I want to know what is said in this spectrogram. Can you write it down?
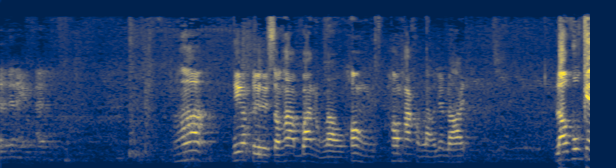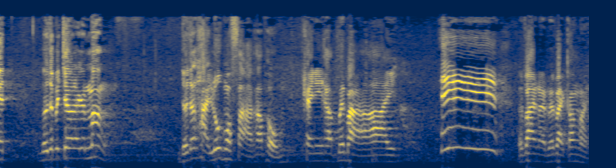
จะไปไหนกันไปอ่านี่ก็คือสภาพบ้านของเราห้อง ห้องพักของเราเรียบร้อย เราภูเก็ตเราจะไปเจออะไรกันมั่ง เดี๋ยวจะถ่ายรูปมาฝากครับ ผม แค่นี้ครับ บ๊ายบายบ๊ายบายหน่อยบ๊ายบายกล้องหน่อย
